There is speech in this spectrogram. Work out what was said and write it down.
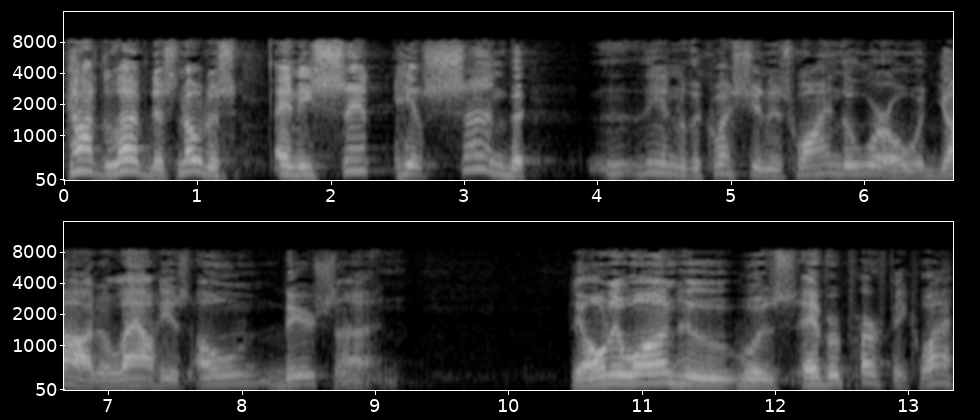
God loved us, notice, and He sent His Son, but the end of the question is why in the world would God allow his own dear son, the only one who was ever perfect, why,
